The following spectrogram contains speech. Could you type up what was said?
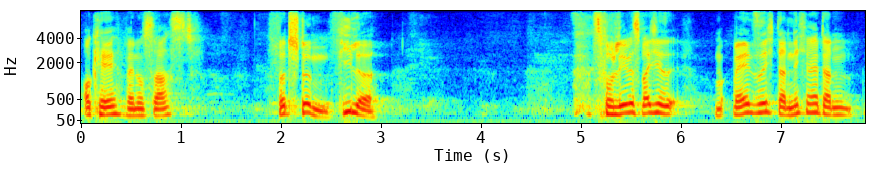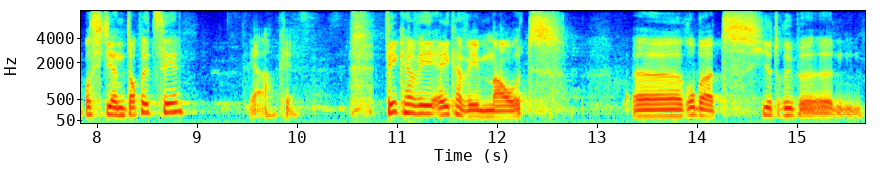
Okay, wenn du es sagst. Wird stimmen, viele. Das Problem ist, manche melden sich dann nicht mehr, dann muss ich die dann doppelt zählen. Ja, okay. PKW, LKW, Maut. Äh, Robert, hier drüben.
